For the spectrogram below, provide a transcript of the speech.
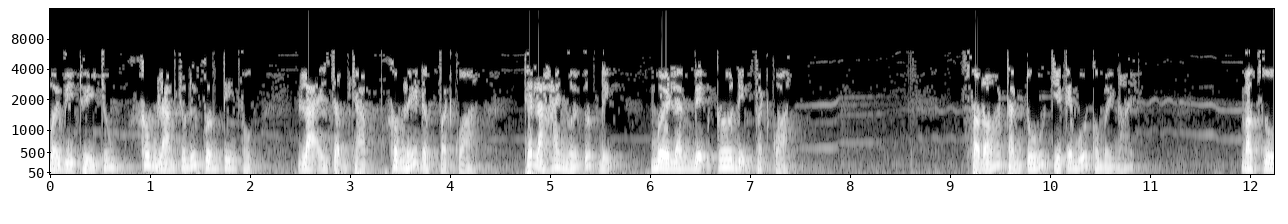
bởi vì Thủy Chung Không làm cho đối phương tin phục, Lại chậm chạp không lấy được Phật quả. Thế là hai người ước định 10 lần biện cơ định Phật quả Sau đó thần tú chỉ cái mũi của mình nói, Mặc dù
